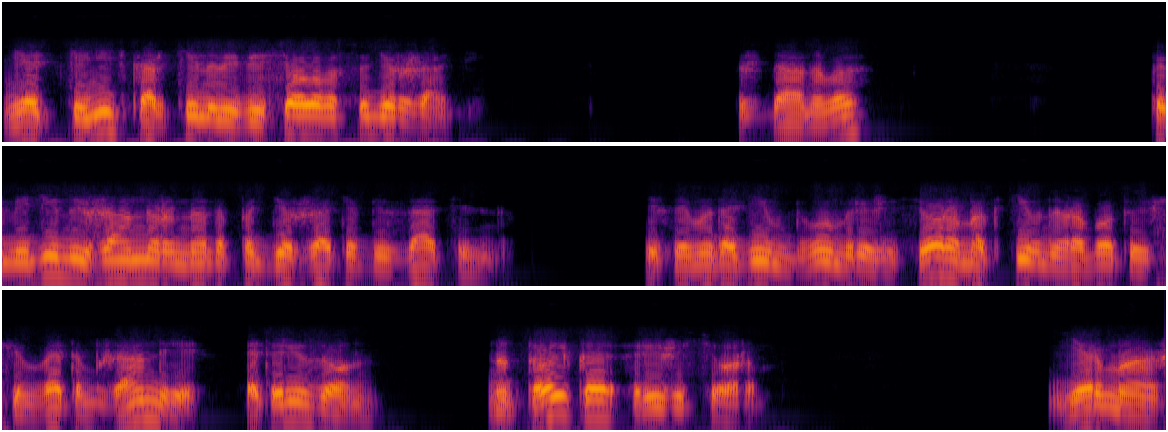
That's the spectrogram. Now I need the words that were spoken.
не оттенить картинами веселого содержания? Жданова Комедийный жанр надо поддержать обязательно. Если мы дадим двум режиссерам, активно работающим в этом жанре, это резон, но только режиссерам. Ермаш.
